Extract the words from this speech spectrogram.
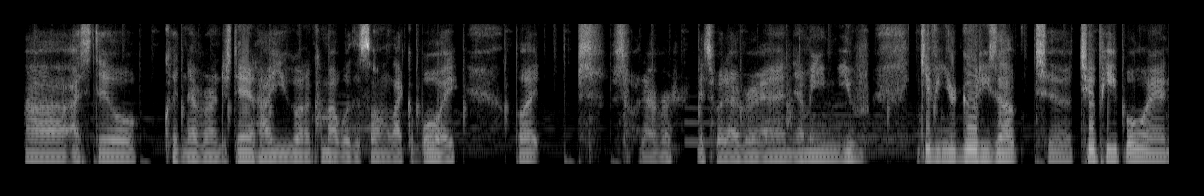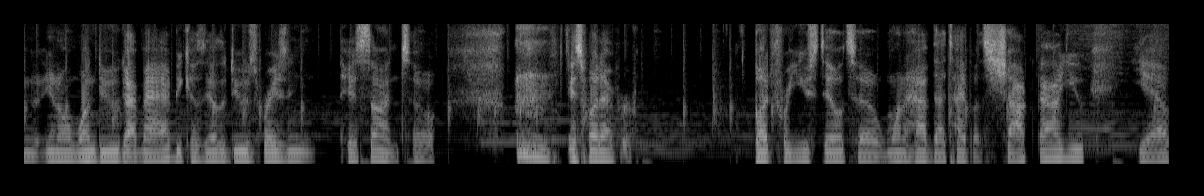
Uh, I still could never understand how you're gonna come out with a song like a boy but it's whatever. It's whatever. And I mean, you've given your goodies up to two people, and you know, one dude got mad because the other dude's raising his son. So it's whatever. But for you still to want to have that type of shock value, yeah,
